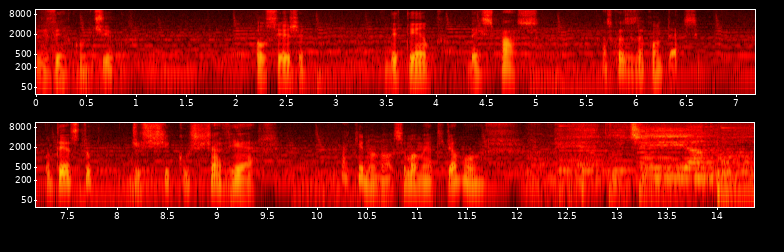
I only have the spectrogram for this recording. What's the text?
viver contigo. Ou seja, dê tempo, dê espaço. As coisas acontecem. Um texto de Chico Xavier, aqui no nosso Momento de Amor. Momento de amor.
